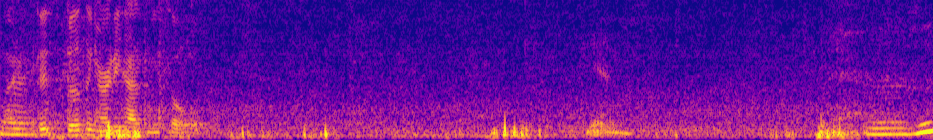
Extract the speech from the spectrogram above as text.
Like Right. this building already has me sold. Yeah. hmm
